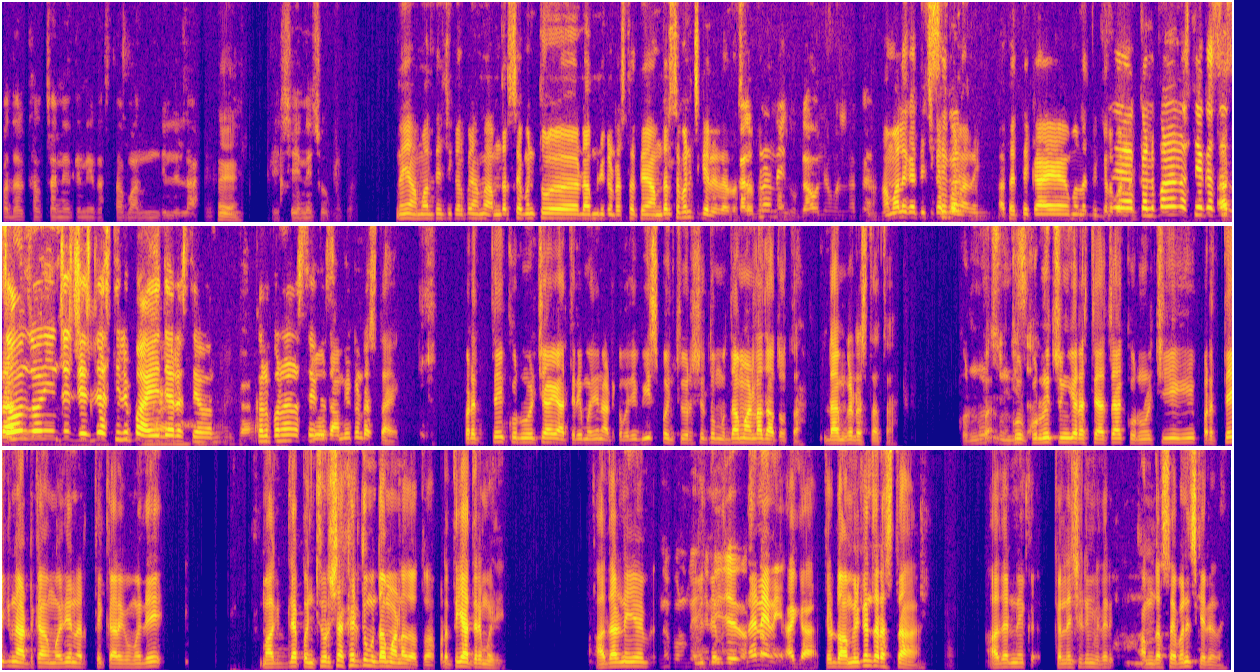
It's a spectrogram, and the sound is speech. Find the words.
पदर खर्चाने त्यांनी रस्ता बांधून दिलेला. आहे. हे. उमेदवार. नाही आम्हाला त्याची कल्पना आम्ही आमदार साहेबांनी तो डांबरीकरण रस्ता ते आमदार साहेबांनीच केलेला रस्ता. तो. कल्पना नाही का गाव लेवलला काय? आम्हाला काय त्याची कल्पना नाही. आता ते काय मला ते कल्पना नाही. कल्पना नसते कसं आता- जाऊन जाऊन यांचे झेजले असतील पाय त्या रस्त्यावर. कल्पना नसते तो कसं. डांबरीकरण रस्ता आहे. प्रत्येक कुर्नूरच्या यात्रेमध्ये नाटकामध्ये वीस पंचवीस वर्ष तो मुद्दा मांडला जात होता डांबरीकरण रस्त्याचा. कु- कुर्णी चुंगी रस्त्याचा कुर्नूरची ही प्रत्येक नाटकामध्ये नृत्य कार्यक्रमामध्ये मागल्या पंचवीस वर्षाखाली तो मुद्दा मांडला जातो प्रत्येक यात्रेमध्ये. आदरणीय विद्या- नाही नाही नाही ऐका. तो डांबरीकरणचा रस्ता. आदरणीय क- कल्याण शेट्टी मित्र आमदार साहेबांनीच केलेला आहे.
